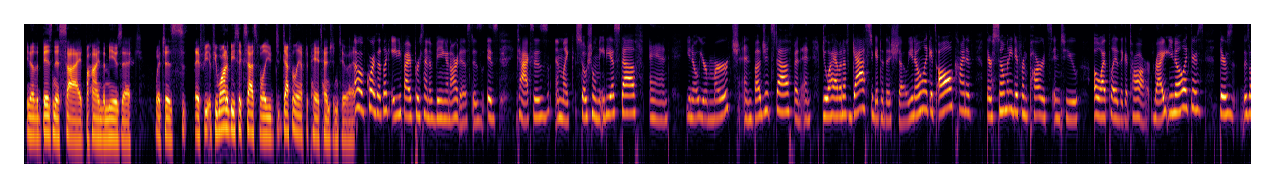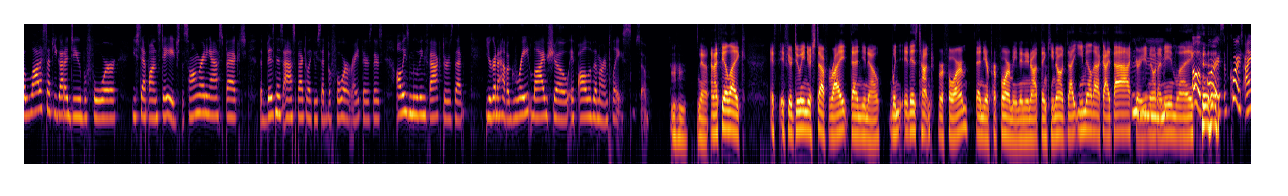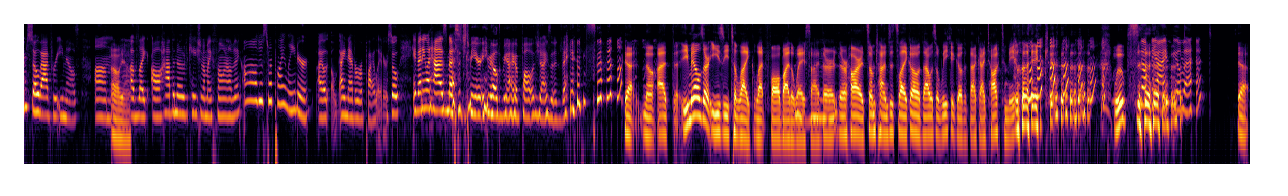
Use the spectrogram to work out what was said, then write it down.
you know, the business side behind the music which is if you, if you want to be successful, you definitely have to pay attention to it. Oh, of course, that's like 85% of being an artist is is taxes and like social media stuff and you know your merch and budget stuff and and do I have enough gas to get to this show? You know, like it's all kind of there's so many different parts into oh, I play the guitar, right? You know, like there's there's there's a lot of stuff you got to do before you step on stage the songwriting aspect the business aspect like we said before right there's there's all these moving factors that you're going to have a great live show if all of them are in place so mm-hmm. yeah and i feel like if, if you're doing your stuff right then you know when it is time to perform then you're performing and you're not thinking oh did i email that guy back? Or you know what i mean? Like oh of course of course. I'm so bad for emails. Um oh yeah. of like i'll have the notification on my phone. I'll be like oh i'll just reply later. I i never reply later. So if anyone has messaged me or emailed me i apologize in advance. Yeah no I, emails are easy to like let fall by the wayside. Mm-hmm. they're they're hard. Sometimes it's like oh that was a week ago that that guy talked to me. Like whoops. No, yeah, I feel that. Yeah.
